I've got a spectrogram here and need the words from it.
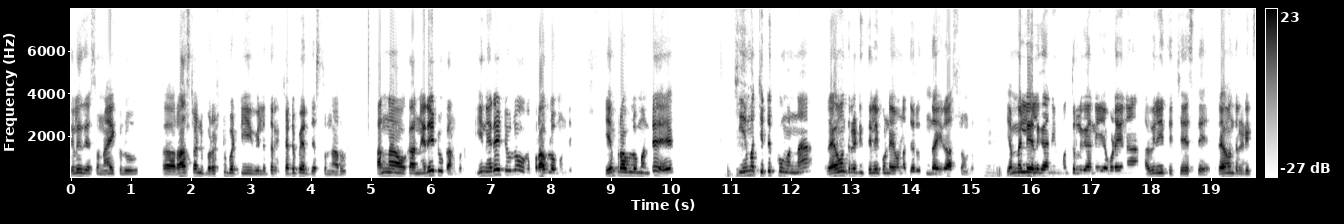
తెలుగుదేశం నాయకులు రాష్ట్రాన్ని భ్రష్టు బట్టి వీళ్ళిద్దరికి చెడ్డ పేరు తెస్తున్నారు అన్న ఒక నెరేటివ్ కనబడుతుంది. ఈ నెరేటివ్లో ఒక ప్రాబ్లం ఉంది. ఏం ప్రాబ్లం అంటే చీమ చిటుక్కుమన్నా రేవంత్ రెడ్డికి తెలియకుండా ఏమన్నా జరుగుతుందా ఈ రాష్ట్రంలో? ఉమ్, ఎమ్మెల్యేలు కానీ మంత్రులు కానీ ఎవడైనా అవినీతి చేస్తే రేవంత్ రెడ్డికి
